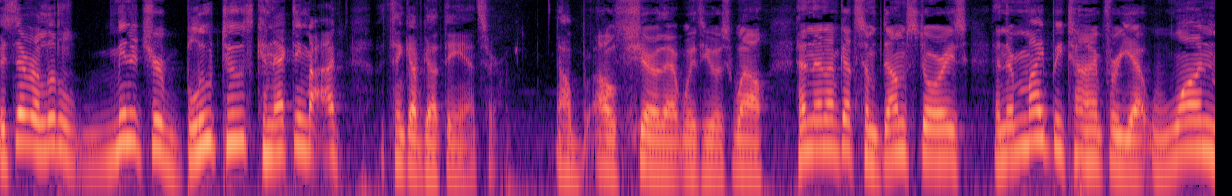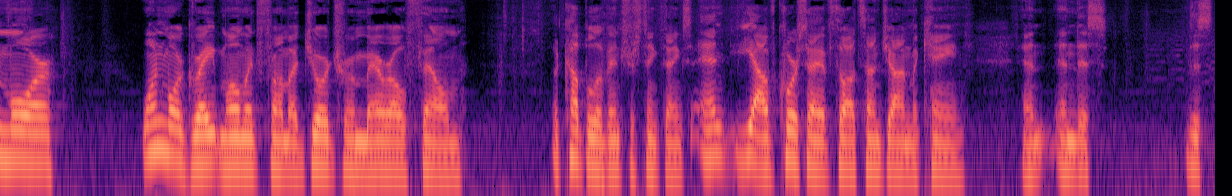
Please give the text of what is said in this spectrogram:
Is there a little miniature Bluetooth connecting? I, I think I've got the answer. I'll I'll share that with you as well. And then I've got some dumb stories, and there might be time for yet one more one more great moment from a George Romero film. A couple of interesting things. And yeah, of course I have thoughts on John McCain and and this this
